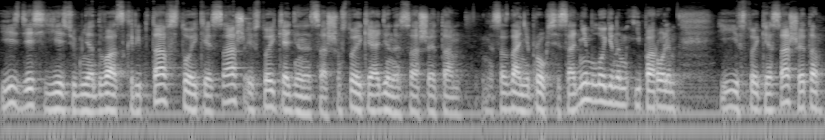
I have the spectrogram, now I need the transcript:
И здесь есть у меня два скрипта в стойке SH и в стойке 1SH. В стойке 1SH это создание прокси с одним логином и паролем. И в стойке SH это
